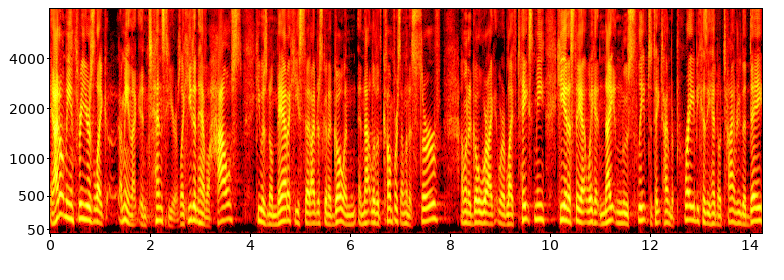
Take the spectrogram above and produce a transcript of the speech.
and I don't mean three years like, I mean like intense years. Like he didn't have a house. He was nomadic. He said, I'm just going to go and, and not live with comforts. I'm going to serve. I'm going to go where, I, where life takes me. He had to stay awake at night and lose sleep to take time to pray because he had no time during the day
